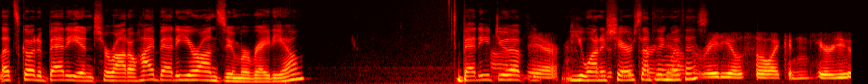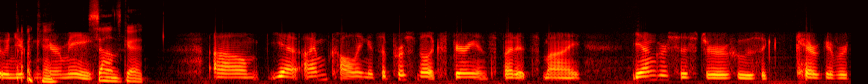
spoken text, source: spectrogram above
Let's go to Betty in Toronto. Hi, Betty. You're on Zoomer Radio. Betty, do you have there. you want to share something with us? The radio, so I can hear you and you can hear me. Sounds good. Um, yeah, I'm calling. It's a personal experience, but it's my younger sister who's a caregiver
